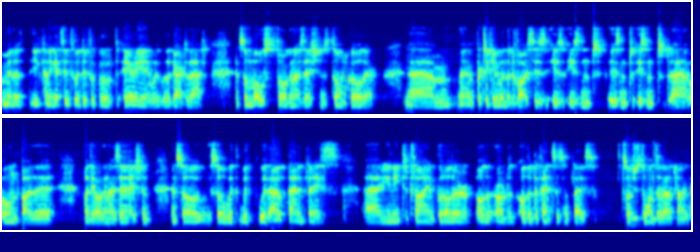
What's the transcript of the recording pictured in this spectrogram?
I mean, it, it kind of gets into a difficult area with, with, regard to that, and so most organisations don't go there. Yeah. Um, particularly when the device is, is isn't isn't isn't uh, owned by the by the organisation, and so so with, with without that in place, uh, you need to try and put other other other, defences in place such as the ones I've outlined.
